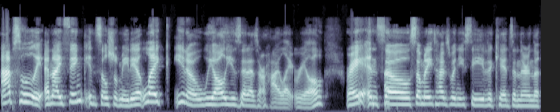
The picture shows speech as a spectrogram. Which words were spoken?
Absolutely. And I think in social media, like, you know, we all use it as our highlight reel, right? And so, so many times when you see the kids and they're in the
